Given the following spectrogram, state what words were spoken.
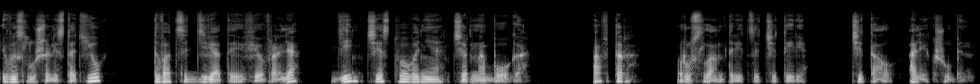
Вы слушали статью «29 февраля. День чествования Чернобога». Автор Руслан 34. Читал Олег Шубин.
